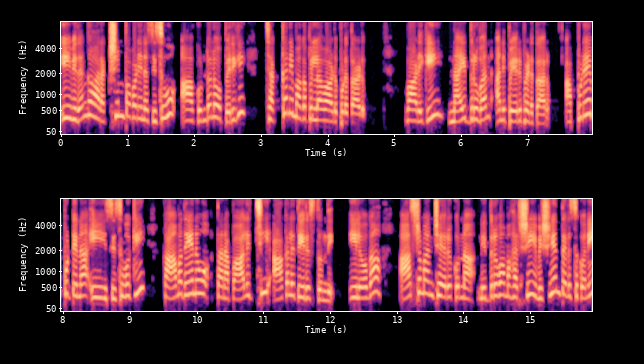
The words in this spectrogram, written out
ఈ విధంగా రక్షింపబడిన శిశువు ఆ కుండలో పెరిగి చక్కని మగపిల్లవాడు పుడతాడు. వాడికి నైద్రువన్ అని పేరు పెడతారు. అప్పుడే పుట్టిన ఈ శిశువుకి కామధేను తన పాలిచ్చి ఆకలి తీరుస్తుంది. ఈలోగా ఆశ్రమం చేరుకున్న నిద్రువ మహర్షి విషయం తెలుసుకొని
